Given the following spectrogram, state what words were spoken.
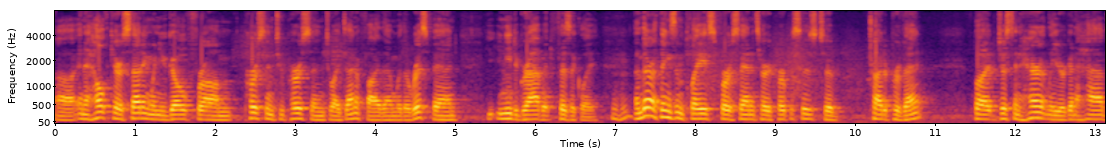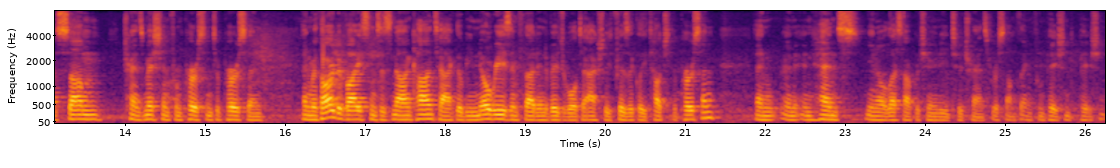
uh, in a healthcare setting, when you go from person to person to identify them with a wristband, you need to grab it physically. Mm-hmm. And there are things in place for sanitary purposes to try to prevent, but just inherently, you're going to have some transmission from person to person. And with our device, since it's non-contact, there'll be no reason for that individual to actually physically touch the person, and, and, and, hence, you know, less opportunity to transfer something from patient to patient.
